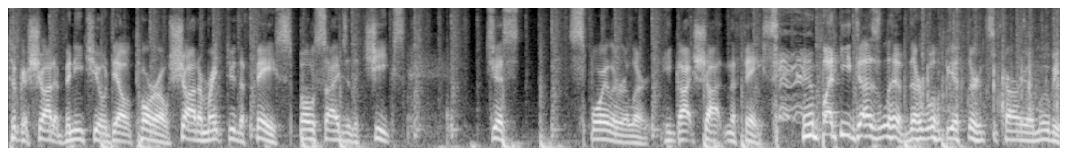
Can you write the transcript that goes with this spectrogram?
took a shot at Benicio del Toro, shot him right through the face, both sides of the cheeks. Just spoiler alert, he got shot in the face. but he does live. There will be a third Sicario movie.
